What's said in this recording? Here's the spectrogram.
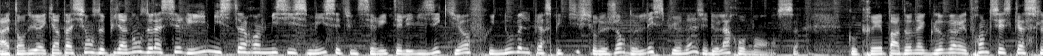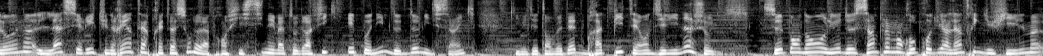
Attendu avec impatience depuis l'annonce de la série, Mr. and Mrs. Smith est une série télévisée qui offre une nouvelle perspective sur le genre de l'espionnage et de la romance. Co-créée par Donald Glover et Francesca Sloan, la série est une réinterprétation de la franchise cinématographique éponyme de 2005 qui mettait en vedette Brad Pitt et Angelina Jolie. Cependant, au lieu de simplement reproduire l'intrigue du film,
